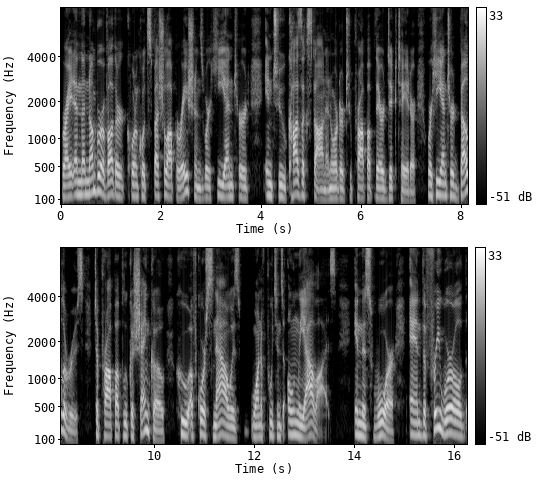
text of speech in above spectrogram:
right? And the number of other quote unquote special operations where he entered into Kazakhstan in order to prop up their dictator, where he entered Belarus to prop up Lukashenko, who of course now is one of Putin's only allies in this war. And the free world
